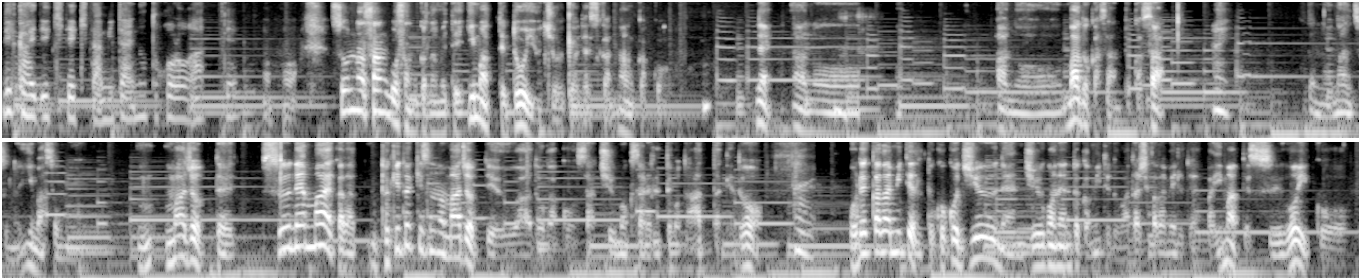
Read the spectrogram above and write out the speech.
理解できてきたみたいなところがあって。そんなサンゴさんから見て今ってどういう状況ですか？なんかこう。ねあのーあのーまどかさんとかさはい。そのなんつうの今そのん魔女って数年前から時々その魔女っていうワードがこうさ注目されるってことあったけどはい俺から見てるとここ10年15年とか見てる私から見るとやっぱ今ってすごいこう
